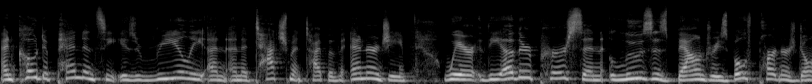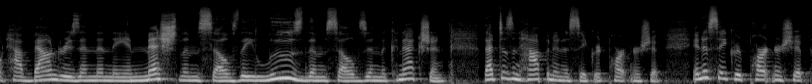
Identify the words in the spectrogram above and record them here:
And codependency is really an, an attachment type of energy where the other person loses boundaries. Both partners don't have boundaries and then they enmesh themselves, they lose themselves in the connection. That doesn't happen in a sacred partnership. In a sacred partnership,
